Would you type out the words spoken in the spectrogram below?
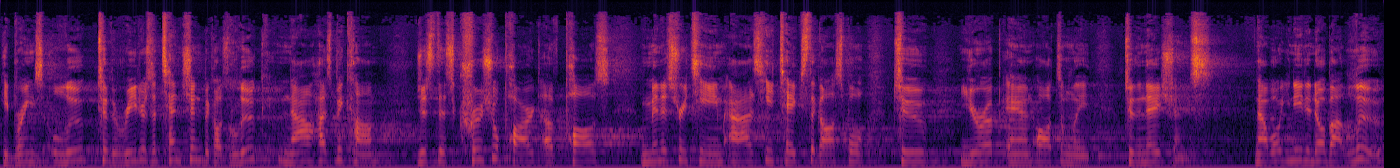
He brings Luke to the reader's attention because Luke now has become just this crucial part of Paul's ministry team as he takes the gospel to Europe and ultimately to the nations. Now, what you need to know about Luke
